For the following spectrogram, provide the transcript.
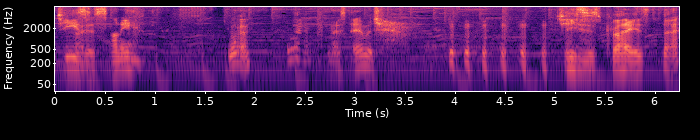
Jesus, honey. Nice. nice damage. Jesus Christ.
